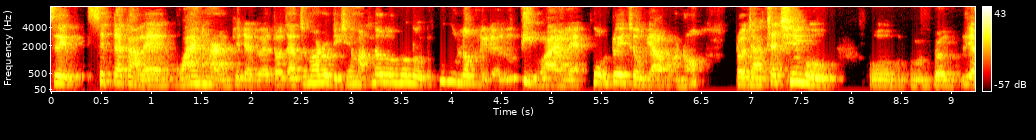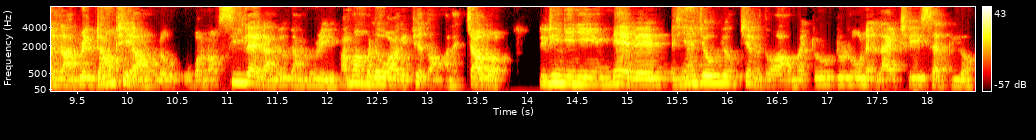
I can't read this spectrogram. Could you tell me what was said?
စစ်စစ်တပ်ကလည်းဝိုင်းထားတာဖြစ်တဲ့အတွက်တော့ကြကျွန်တော်တို့ဒီထဲမှာလှုပ်လှုပ်လှုပ်လှုပ်တစ်ခုခုလုပ်နေတယ်လို့သိသွားရင်လည်းကိုအတွေ့အကြုံရပါတော့တော့ကြချက်ချင်းကိုဟိုပြန်လာ break down ဖြစ်အောင်လို့ဟိုပေါ့နော်စီးလိုက်တာမျိုးဒါမျိုးတွေဘာမှမလုပ်ရဘူးဖြစ်သွားမှလည်းကြောက်တော့ ဒီဒီငင်ငင်နဲ့ပဲအရန်ရုံရုံဖြစ်မသွားအောင်ပဲတူတူတူနဲ့လိုက်ချိတ်ဆက်ပြီးတော့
